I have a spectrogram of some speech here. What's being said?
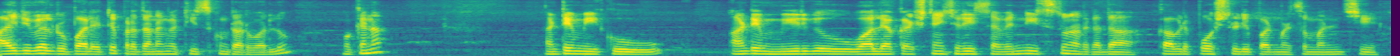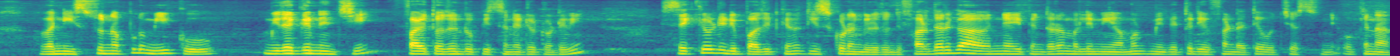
ఐదు వేల రూపాయలు అయితే ప్రధానంగా తీసుకుంటారు వాళ్ళు. ఓకేనా? అంటే మీకు అంటే మీరు వాళ్ళ యొక్క ఎక్స్టెన్షనరీస్ అవన్నీ ఇస్తున్నారు కదా? కాబట్టి పోస్టల్ డిపార్ట్మెంట్ సంబంధించి అవన్నీ ఇస్తున్నప్పుడు మీకు మీ దగ్గర నుంచి ఫైవ్ థౌజండ్ రూపీస్ అనేటటువంటివి సెక్యూరిటీ డిపాజిట్ కింద తీసుకోవడం జరుగుతుంది. ఫర్దర్గా అవన్నీ అయిపోయిన తర్వాత మళ్ళీ మీ అమౌంట్ మీకు అయితే రిఫండ్ అయితే వచ్చేస్తుంది. ఓకేనా?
